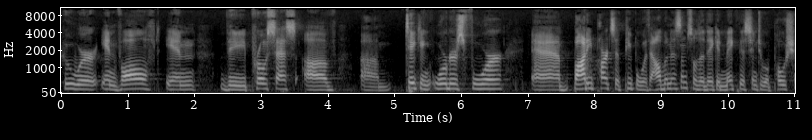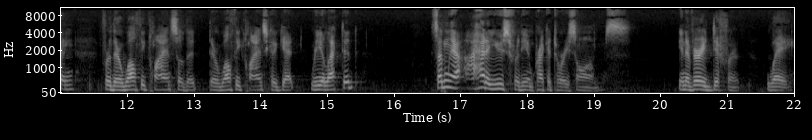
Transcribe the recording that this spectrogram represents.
who were involved in the process of um, taking orders for uh, body parts of people with albinism so that they could make this into a potion for their wealthy clients so that their wealthy clients could get reelected. Suddenly, I, I had a use for the imprecatory Psalms in a very different way.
